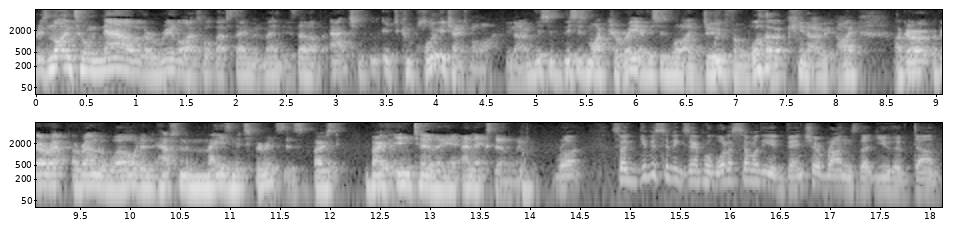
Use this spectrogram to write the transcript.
But it's not until now that I realised what that statement meant is that I've actually it's completely changed my life. You know, this is this is my career. This is what I do for work. You know, I I go I go around the world and have some amazing experiences, both both internally and externally. Right. So, give us an example. What are some of the adventure runs that you have done?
